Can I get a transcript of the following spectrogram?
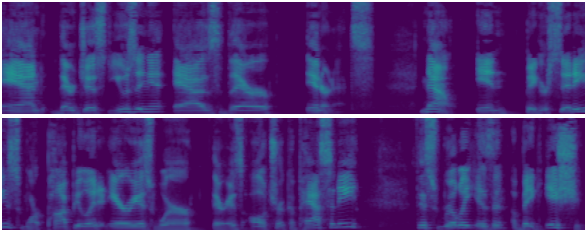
and they're just using it as their internets. Now, in bigger cities, more populated areas where there is ultra capacity, this really isn't a big issue.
